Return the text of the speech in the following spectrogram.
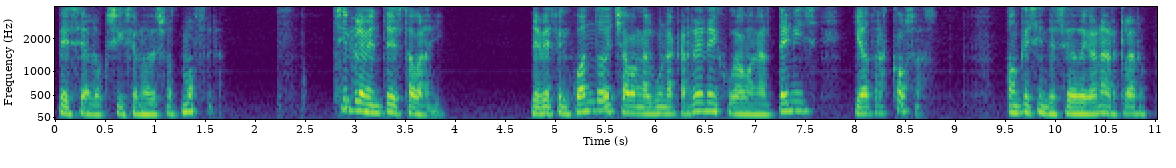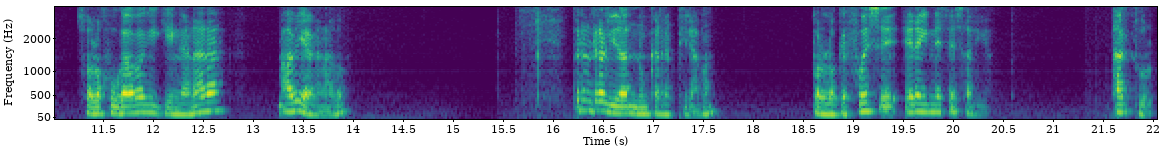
pese al oxígeno de su atmósfera. Simplemente estaban ahí. De vez en cuando echaban alguna carrera y jugaban al tenis y a otras cosas, aunque sin deseo de ganar, claro. Solo jugaban y quien ganara había ganado. Pero en realidad nunca respiraban por lo que fuese, era innecesario. Arthur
